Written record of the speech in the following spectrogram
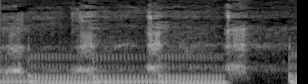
Ha ha ha ha ha!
